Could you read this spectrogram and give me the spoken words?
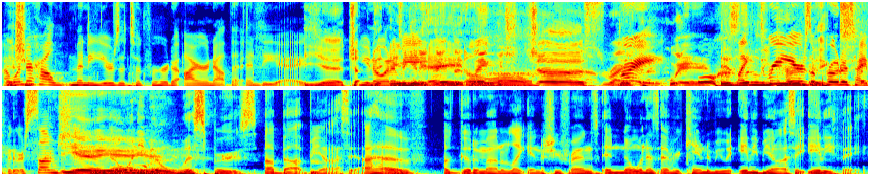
I And wonder she- how many years it took for her to iron out the NDA. Yeah, ch- You know the what I mean? get NDA the language alone. just right. Right. Where is like literally three years of prototyping or some shit. Yeah, yeah. no one yeah. even whispers about Beyonce. I have a good amount of like industry friends, and no one has ever came to me with any Beyonce anything.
